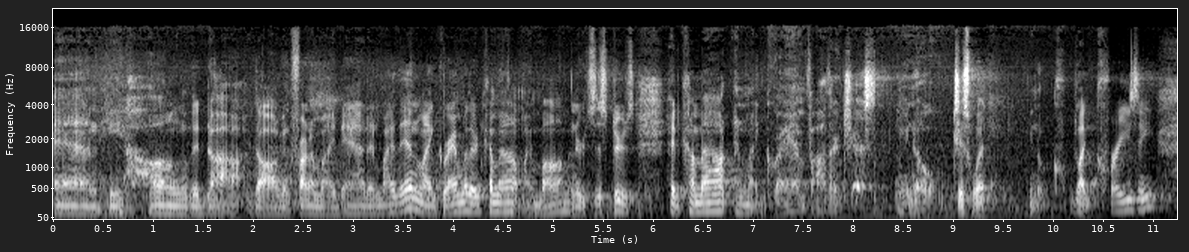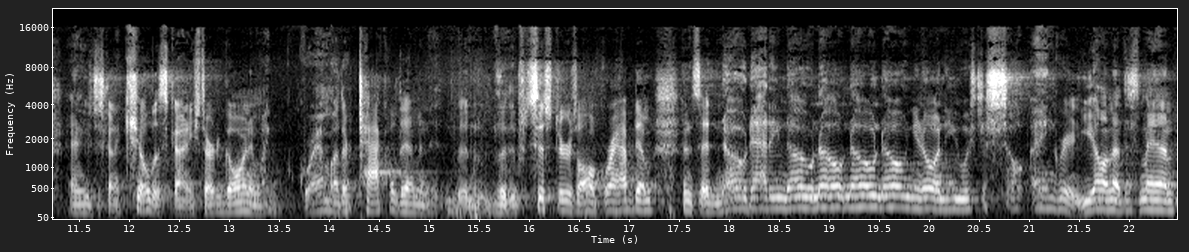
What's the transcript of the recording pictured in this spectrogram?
and he hung the dog, dog in front of my dad. And by then, my grandmother had come out, my mom and her sisters had come out, and my grandfather just, you know, just went you know, like crazy, and he's just going to kill this guy. And he started going, and my grandmother tackled him, and the, the, sisters all grabbed him and said, "No, Daddy, no, no, no, no," you know. And he was just so angry and yelling at this man.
